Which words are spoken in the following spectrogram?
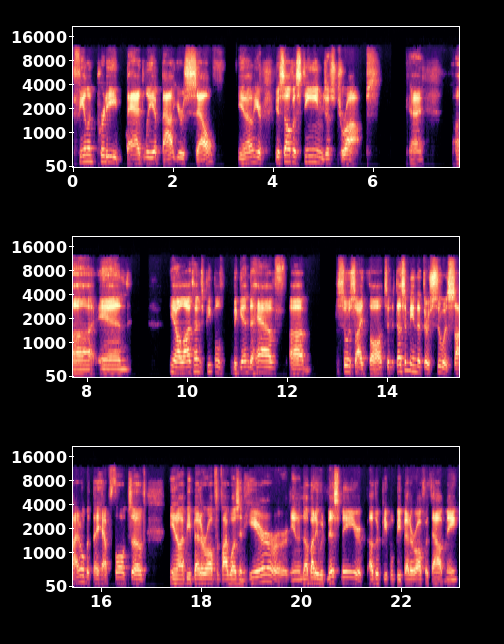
feeling pretty badly about yourself. You know, your your self esteem just drops. Okay, uh, and you know a lot of times people begin to have um, suicide thoughts, and it doesn't mean that they're suicidal, but they have thoughts of you know, I'd be better off if I wasn't here, or, you know, nobody would miss me, or other people be better off without me.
